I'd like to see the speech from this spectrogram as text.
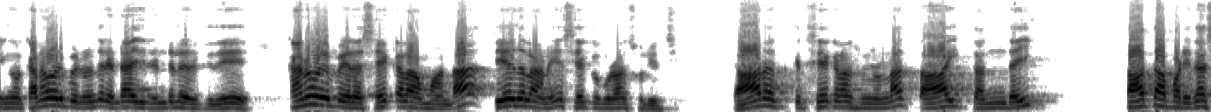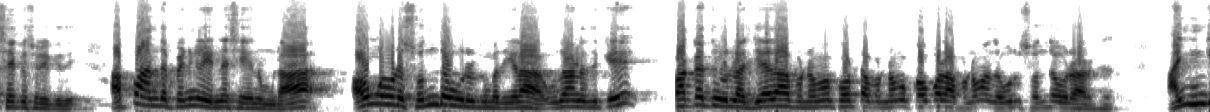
எங்க கணவர் பேர் வந்து ரெண்டாயிரத்தி ரெண்டுல இருக்குது. கணவர் பெயரை சேர்க்கலாமாண்டா? தேர்தல் ஆணையம் சேர்க்கக்கூடாதுன்னு சொல்லிடுச்சு. யாரை சேர்க்கலாம்னு சொன்னோம்னா தாய் தந்தை தாத்தா பாட்டி தான் சேர்க்க சொல்லியிருக்குது. அப்ப அந்த பெண்கள் என்ன செய்யணும்டா? அவங்களோட சொந்த ஊர் இருக்கும் பாத்தீங்களா? உதாரணத்துக்கு பக்கத்து ஊர்ல கோட்டைப்பண்ணமோ கோபாலாப் பண்ணமோ அந்த ஊர் சொந்த ஊரா இருக்கு. அங்க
